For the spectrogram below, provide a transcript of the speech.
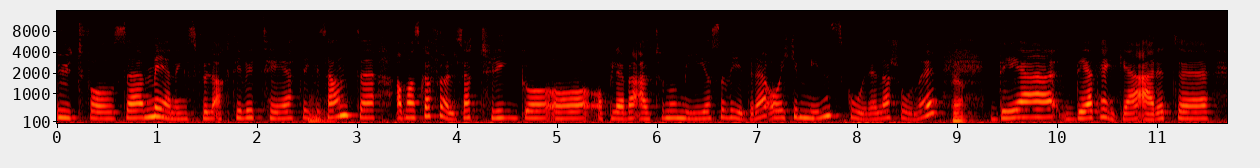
utfoldelse, meningsfull aktivitet, ikke sant? Eh, at man skal føle seg trygg og, og oppleve autonomi osv. Og, så videre, og ikke minst gode relasjoner. Ja. Det, det tenker jeg er et, eh,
